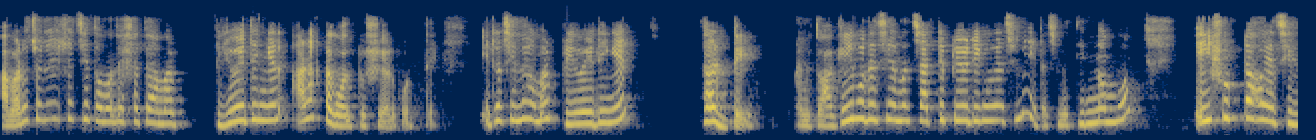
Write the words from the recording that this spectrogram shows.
আবারও চলে এসেছি তোমাদের সাথে আমার প্রি ওয়েডিং এর আর একটা গল্প শেয়ার করতে। এটা ছিল আমার প্রি ওয়েডিং এর থার্ড ডে আমি তো আগেই বলেছি আমার চারটে প্রি ওয়েডিং হয়েছিল, এটা ছিল তিন নম্বর। এই শ্যুটটা হয়েছিল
